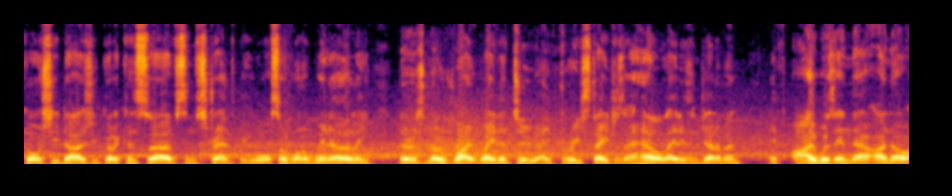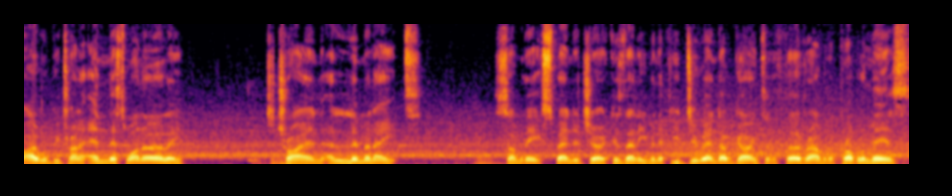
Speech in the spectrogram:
Course she does. You've got to conserve some strength, but you also want to win early. There is no right way to do a three stages of hell, ladies and gentlemen. If I was in there, I know I would be trying to end this one early to try and eliminate some of the expenditure, because then even if you do end up going to the third round, but the problem is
